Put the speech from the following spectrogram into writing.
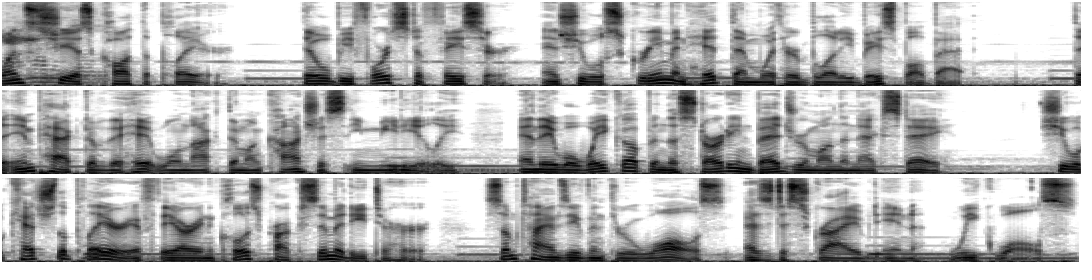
Once she has caught the player, they will be forced to face her, and she will scream and hit them with her bloody baseball bat. The impact of the hit will knock them unconscious immediately, and they will wake up in the starting bedroom on the next day. She will catch the player if they are in close proximity to her, sometimes even through walls, as described in Weak Walls.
